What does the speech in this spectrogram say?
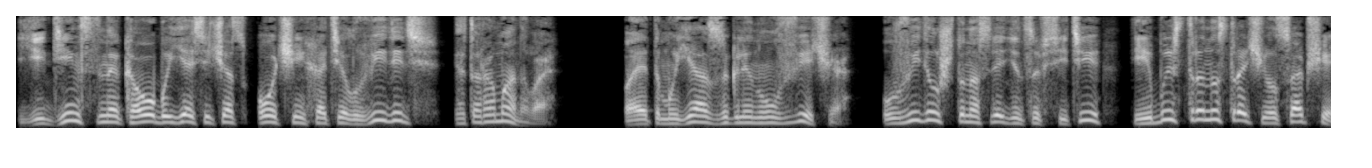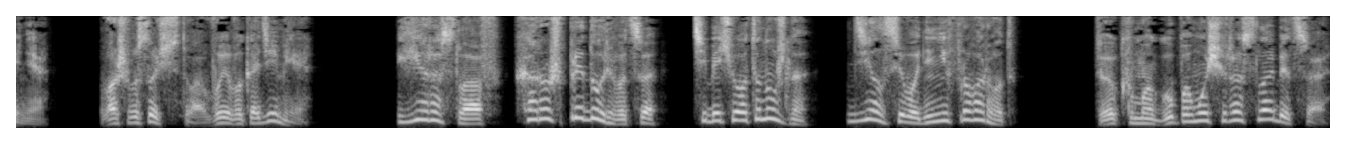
Единственное, кого бы я сейчас очень хотел увидеть, — это Романова. Поэтому я заглянул в Веча, увидел, что наследница в сети, и быстро настрочил сообщение. «Ваше Высочество, вы в Академии?» «Ярослав, хорош придуриваться. Тебе чего-то нужно? Дел сегодня не в проворот. «Так могу помочь расслабиться.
